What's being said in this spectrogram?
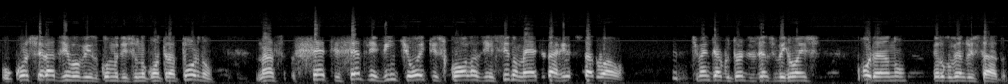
O curso será desenvolvido, como disse, no contraturno, nas 728 escolas de ensino médio da rede estadual. Investimento de algo de 200 milhões por ano pelo governo do estado.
